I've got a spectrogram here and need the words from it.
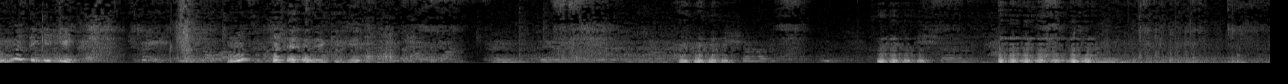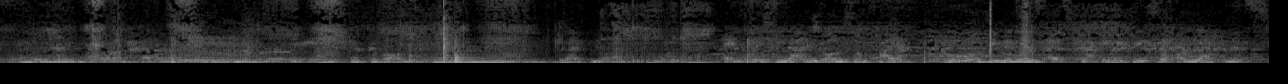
Kiki. Kiki. Endlich wieder ein Grund zum Feiern. Gru und die Minions als knackige Kekse von Leibniz.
